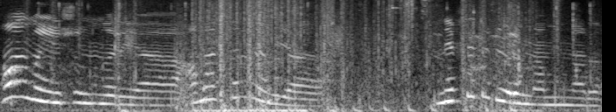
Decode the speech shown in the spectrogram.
almayın şunları ya. Amaçları ne bu ya? Nefret ediyorum ben bunlardan.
